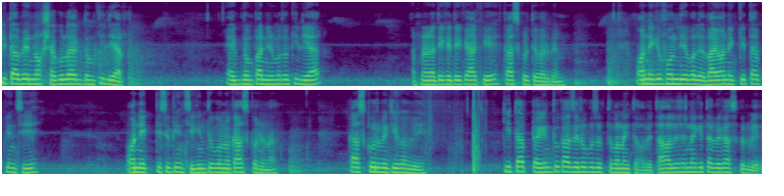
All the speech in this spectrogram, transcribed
কিতাবের নকশাগুলো একদম ক্লিয়ার একদম পানির মতো ক্লিয়ার আপনারা দেখে দেখে আঁকে, কাজ করতে পারবেন। অনেকে ফোন দিয়ে বলে, ভাই, অনেক কিতাব কিনছি, অনেক কিছু কিনছি, কিন্তু কোনো কাজ করে না। কাজ করবে কীভাবে? কিতাবটা কিন্তু কাজের উপযুক্ত বানাইতে হবে, তাহলে সে না কিতাবে কাজ করবে।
